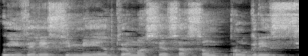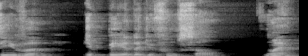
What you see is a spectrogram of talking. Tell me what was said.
O envelhecimento é uma sensação progressiva de perda de função, não é?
